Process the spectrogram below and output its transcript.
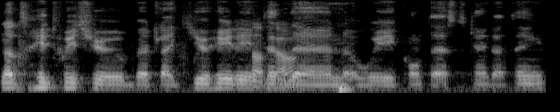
not hit with you, but like you hit it Okay. and then we contest kind of thing.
